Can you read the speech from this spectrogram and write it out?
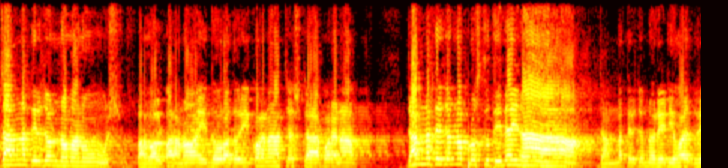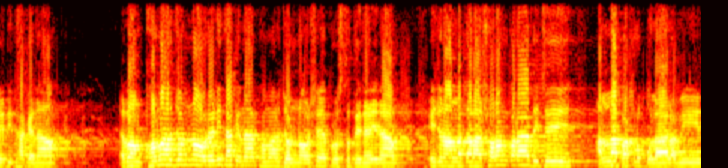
জান্নাতের জন্য মানুষ পাগল পারা নয়, দৌড়াদৌড়ি করে না, চেষ্টা করে না। জান্নাতের জন্য প্রস্তুতি নেয় না, জান্নাতের জন্য রেডি হয় রেডি থাকে না। এবং ক্ষমার জন্য রেডি থাকে না, ক্ষমার জন্য সে প্রস্তুতি নেয় না। এই জন্য আল্লাহ তালা স্মরণ করা দিয়েছে, আল্লাহ পাকরবুল আলমিন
